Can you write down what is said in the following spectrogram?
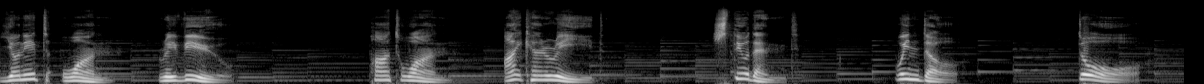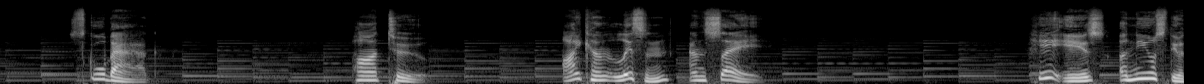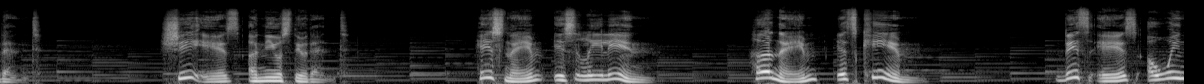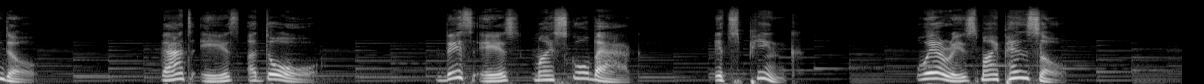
Unit 1 Review. Part 1 I can read. Student Window. Door School bag. Part 2 I can listen and say. He is a new student. She is a new student. His name is Li Lin. Her name is Kim. This is a window. That is a door. This is my school bag. It's pink. Where is my pencil?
